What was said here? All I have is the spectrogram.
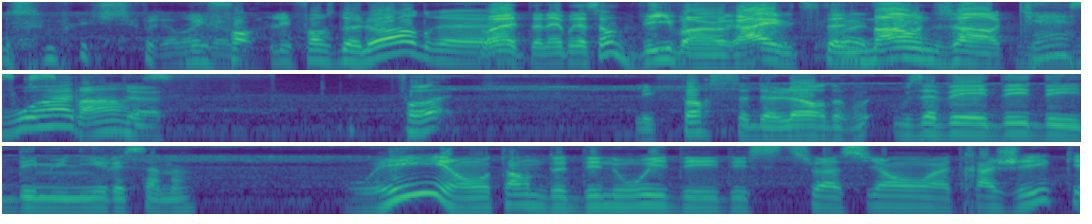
Je suis vraiment. les, comme- for- les forces de l'ordre. euh, Ouais, t'as l'impression de vivre un rêve. Tu te Ouais. demandes, genre, qu'est-ce qui se passe? the fuck? Les forces de l'ordre. Vous- avez aidé des démunis récemment? Oui, on tente de dénouer des, des situations euh, tragiques.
